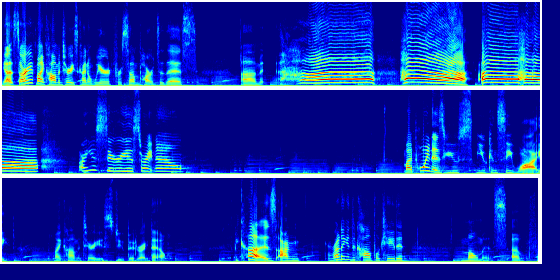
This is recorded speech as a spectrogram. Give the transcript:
Yeah, sorry if my commentary is kind of weird for some parts of this. Um, ha! Ha! Serious right now? My point is, you you can see why my commentary is stupid right now. Because I'm running into complicated moments of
